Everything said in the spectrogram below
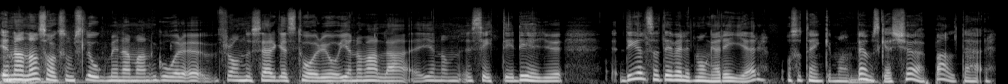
en annan sak som slog mig när man går eh, från Sergels torg och genom alla, genom city, det är ju dels att det är väldigt många reor och så tänker man, mm. vem ska köpa allt det här?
